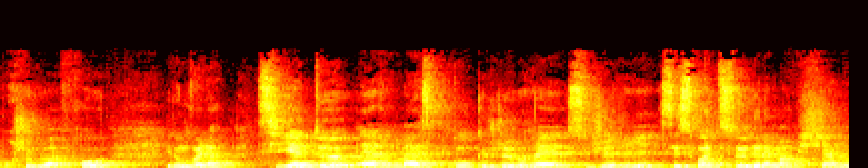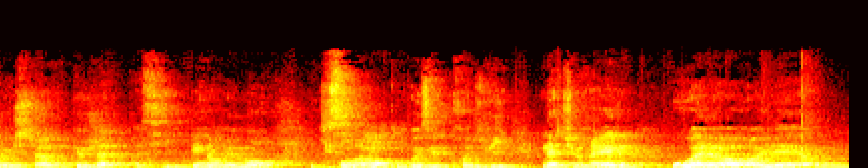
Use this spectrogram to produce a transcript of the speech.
pour cheveux afro. Et donc voilà, s'il y a deux air masks donc, que je devrais suggérer, c'est soit ceux de la marque Shea Moisture, que j'apprécie énormément et qui sont vraiment composés de produits naturels, ou alors les, euh,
